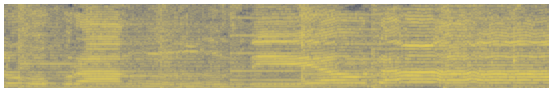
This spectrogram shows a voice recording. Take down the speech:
ลูกรังเดียวได้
